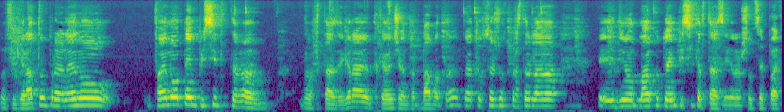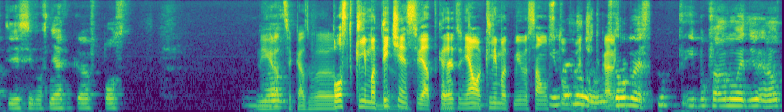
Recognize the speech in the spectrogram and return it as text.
в играта определено това е едно от NPC-тата в, в тази игра, така наречената бабата, която всъщност представлява един от малкото NPC-та в тази игра, защото все пак ти си в някакъв пост Играта се казва... Постклиматичен свят, където няма климат, ми има само ступ Именно, вече. Така ли? основно е студ и буквално едно, едно от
